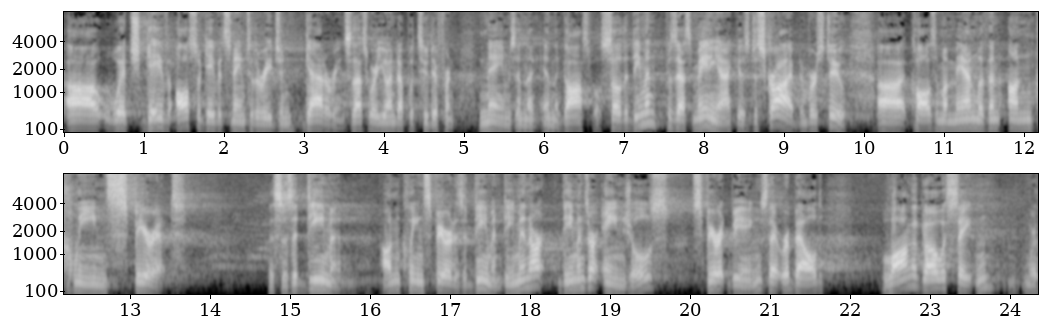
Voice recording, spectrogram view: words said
uh, which gave, also gave its name to the region Gadarene. So that's where you end up with two different names in the, in the Gospels. So the demon possessed maniac is described in verse 2. Uh, calls him a man with an unclean spirit. This is a demon. Unclean spirit is a demon. demon are, demons are angels, spirit beings that rebelled long ago with Satan, were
